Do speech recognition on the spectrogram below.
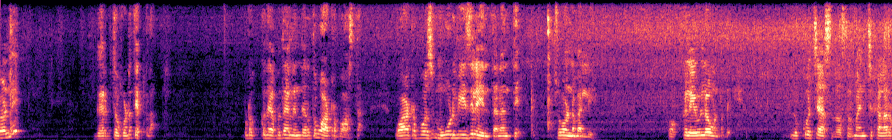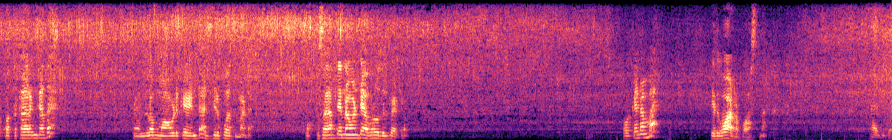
చూడండి. గరిపితో కూడా తిప్పలా. ఇప్పుడు ఒక్క దెబ్బ తగిలిన తర్వాత వాటర్ పోస్తా. వాటర్ పోసి మూడు వీజులు వేయింతాను అంతే. చూడండి మళ్ళీ. ఒక్క లెవెల్లో ఉంటుంది. లుక్ వచ్చేస్తుంది అసలు. మంచి కలర్ కొత్త కారం కదా? పెండలం మామిడికాయ అంటే అద్దరిపోద్ది అన్నమాట. ఒక్కసారి తిన్నామంటే ఎవరు వదిలిపెట్టరు. ఓకేనమ్మా? ఇది వాటర్ పోస్తున్నా. అదిగో.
